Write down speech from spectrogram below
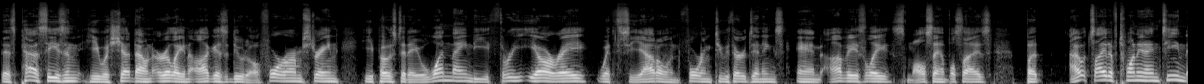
this past season, he was shut down early in August due to a forearm strain. He posted a 193 ERA with Seattle in four and two thirds innings, and obviously small sample size, but outside of 2019,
